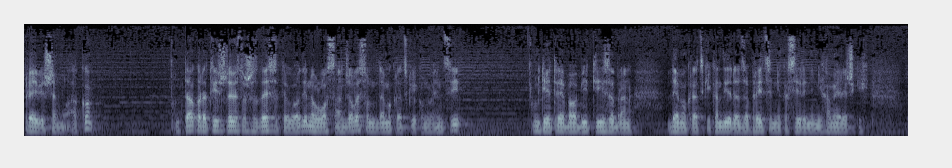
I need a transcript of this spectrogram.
previše mlako. Tako da 1960. godine u Los Angelesu na demokratskoj konvenciji gdje je trebao biti izabran demokratski kandidat za predsjednika Sjedinjenih američkih e,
